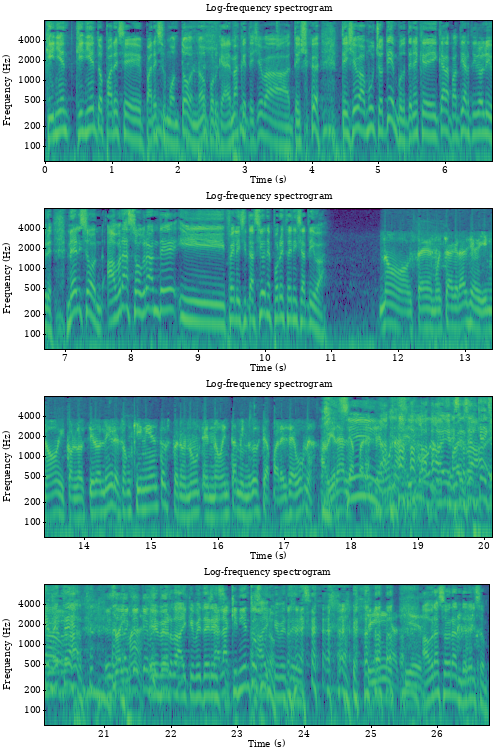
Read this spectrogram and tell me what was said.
500, 500 parece parece un montón, ¿no? Porque además que te lleva, te lleva te lleva mucho tiempo, te tenés que dedicar a patear tiro libre. Nelson, abrazo grande y felicitaciones por esta iniciativa. No, usted, muchas gracias. Y no, y con los tiros libres son 500, pero en, un- en 90 minutos te aparece una. A Viera le aparece una. es es Ese es el que hay que es meter. Es que hay que Es meter. verdad, hay que meter eso. la 501. Hay que meter eso. Sí, así es. Abrazo grande, Nelson.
